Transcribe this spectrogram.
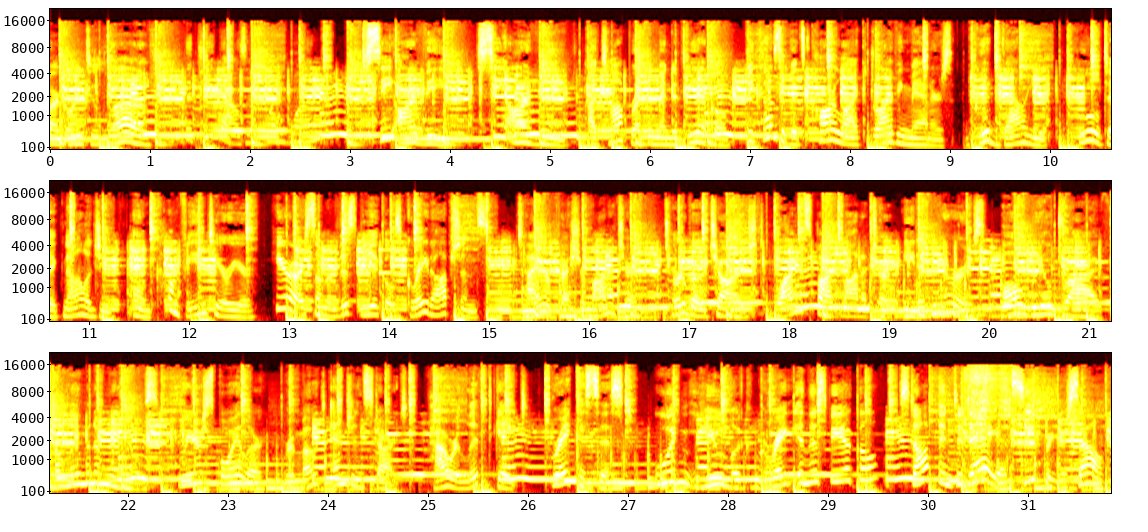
are going to love the 2021 CRV. CRV, a top recommended vehicle because of its car-like driving manners, good value, cool technology, and comfy interior. Here are some of this vehicle's great options. Tire pressure monitor, turbocharged, blind spot monitor, heated mirrors, all-wheel drive, aluminum wheels, rear spoiler, remote engine start, power lift gate, brake assist. Wouldn't you look great in this vehicle? Stop in today and see for yourself.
